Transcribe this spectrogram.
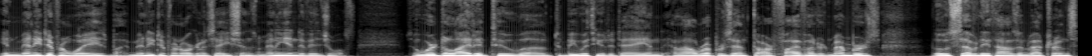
in many different ways by many different organizations, many individuals. So we're delighted to uh, to be with you today, and, and I'll represent our 500 members, those 70,000 veterans,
